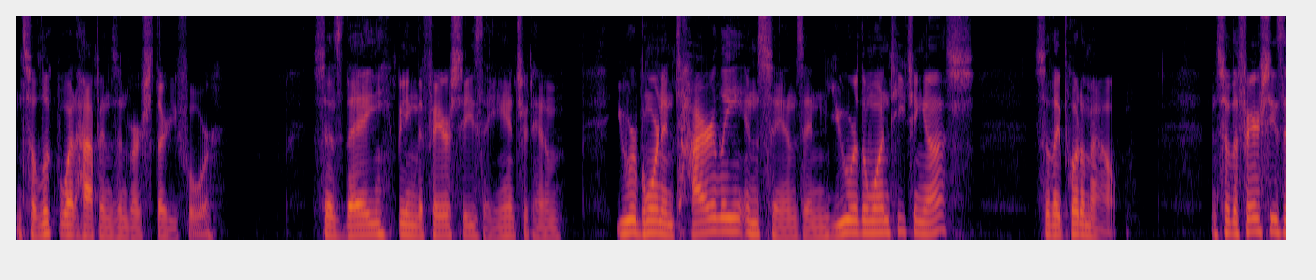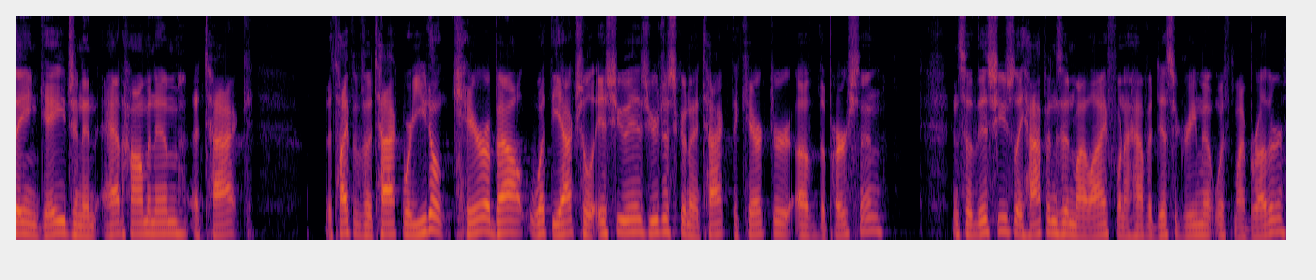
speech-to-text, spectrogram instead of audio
And so look what happens in verse 34. It says, They, being the Pharisees, they answered him, You were born entirely in sins, and you are the one teaching us? So they put him out. And so the Pharisees, they engage in an ad hominem attack, the type of attack where you don't care about what the actual issue is, you're just going to attack the character of the person. And so this usually happens in my life when I have a disagreement with my brother.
